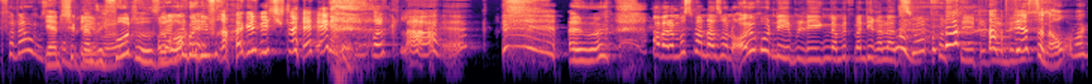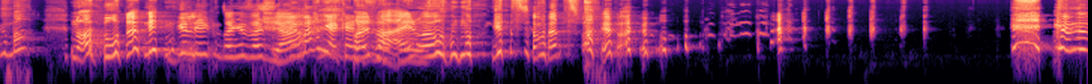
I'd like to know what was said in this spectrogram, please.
Verdauungsprobleme. Ja, dann schickt man sich Fotos, dann braucht man die Frage nicht stellen. Ist doch klar, hä? Also, Aber da muss man da so einen Euro nebenlegen, damit man die Relation versteht, oder nicht? das dann auch immer gemacht? Einen Euro daneben gelegt und dann gesagt, Wir ja, machen ja keine heute war ein. Euro, morgen gestern war zwei Euro. Können wir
